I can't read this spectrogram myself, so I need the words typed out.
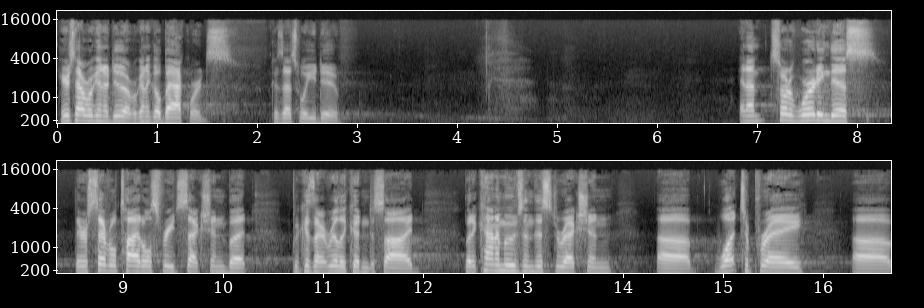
Here's how we're going to do it we're going to go backwards, because that's what you do. And I'm sort of wording this There are several titles for each section, but because I really couldn't decide. But it kind of moves in this direction uh, what to pray, uh,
